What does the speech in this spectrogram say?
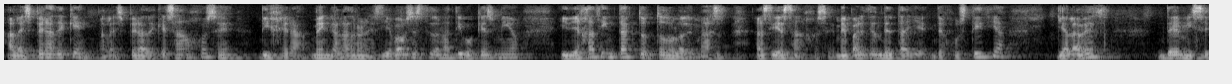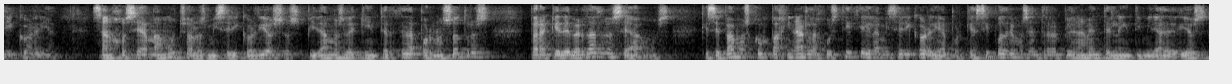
¿A la espera de qué? A la espera de que San José dijera, venga ladrones, llevaos este donativo que es mío y dejad intacto todo lo demás. Así es San José. Me parece un detalle de justicia y a la vez de misericordia. San José ama mucho a los misericordiosos, pidámosle que interceda por nosotros para que de verdad lo seamos, que sepamos compaginar la justicia y la misericordia, porque así podremos entrar plenamente en la intimidad de Dios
